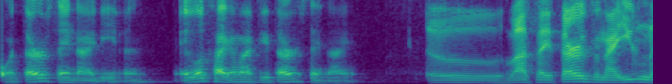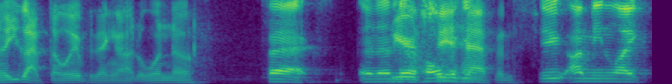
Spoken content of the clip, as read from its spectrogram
or Thursday night even. It looks like it might be Thursday night. Ooh, let's say Thursday night. You know, you got to throw everything out the window. Facts. And then Weird they're home shit against happens. Dude, I mean, like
